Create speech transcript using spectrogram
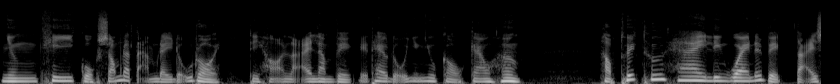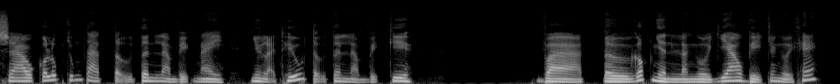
nhưng khi cuộc sống đã tạm đầy đủ rồi thì họ lại làm việc để theo đuổi những nhu cầu cao hơn. Học thuyết thứ hai liên quan đến việc tại sao có lúc chúng ta tự tin làm việc này nhưng lại thiếu tự tin làm việc kia. Và từ góc nhìn là người giao việc cho người khác,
